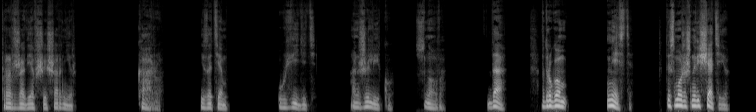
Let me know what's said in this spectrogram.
проржавевший шарнир. «Каро!» И затем «Увидеть Анжелику снова». Да, в другом месте. Ты сможешь навещать ее.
